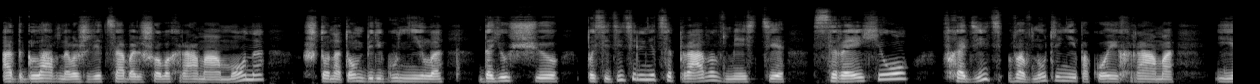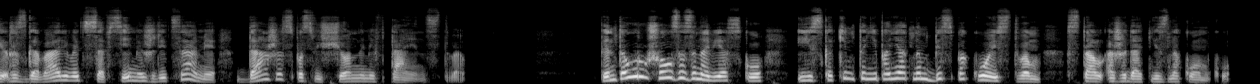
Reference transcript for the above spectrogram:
от главного жреца большого храма Амона, что на том берегу Нила, дающую посетительнице право вместе с Рейхио входить во внутренние покои храма и разговаривать со всеми жрецами, даже с посвященными в таинство. Пентаур ушел за занавеску и с каким-то непонятным беспокойством стал ожидать незнакомку.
